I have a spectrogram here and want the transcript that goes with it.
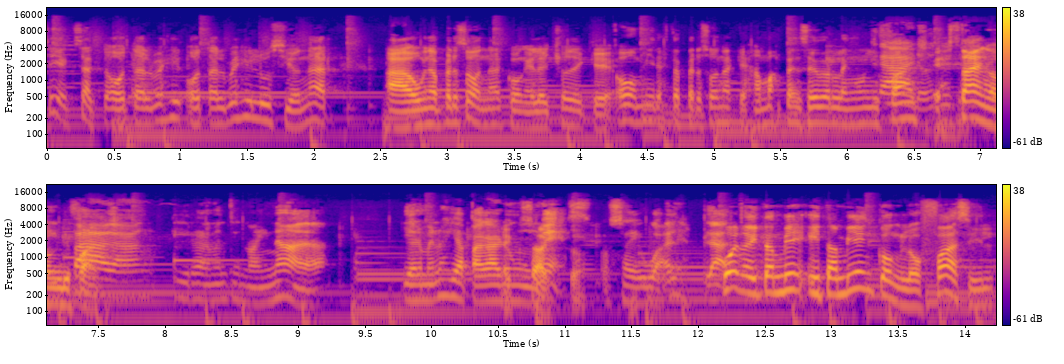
Sí, exacto. O tal vez, o tal vez ilusionar a una persona con el hecho de que, oh, mira, esta persona que jamás pensé verla en OnlyFans claro, está en OnlyFans. pagan y realmente no hay nada. Y al menos ya pagaron Exacto. un mes. O sea, igual es plata. Bueno, y también, y también con lo fácil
